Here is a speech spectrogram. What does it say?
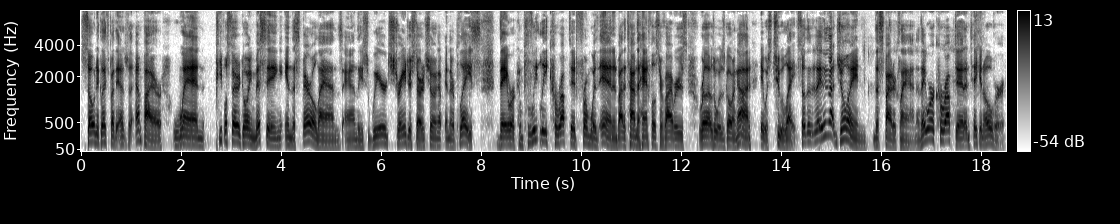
so neglected by the Empire, when people started going missing in the Sparrow lands and these weird strangers started showing up in their place, they were completely corrupted from within. And by the time the handful of survivors realized what was going on, it was too late. So they they did not join the Spider Clan. They were corrupted and taken over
